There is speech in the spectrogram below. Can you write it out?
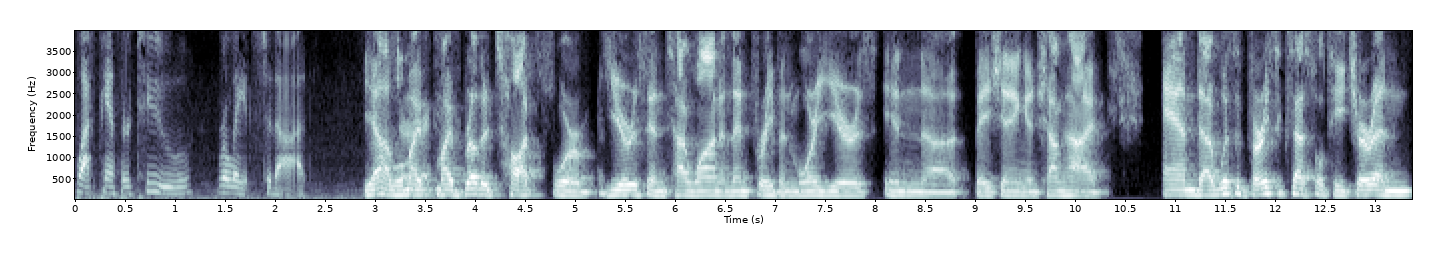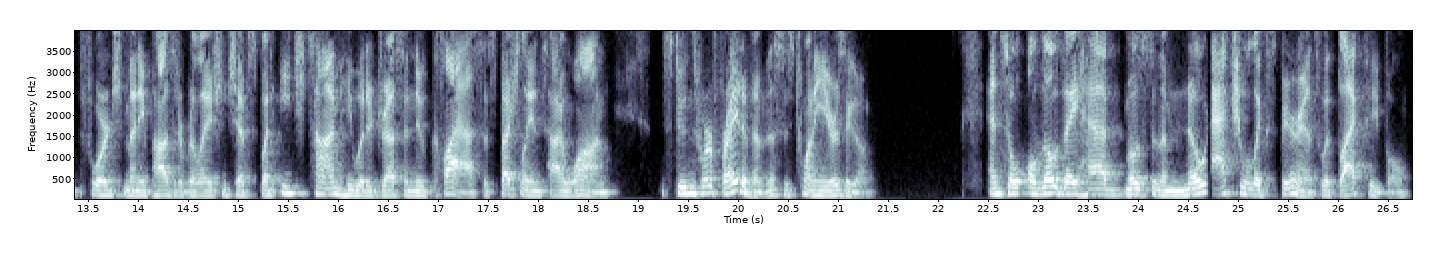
Black Panther 2 relates to that. Yeah, well, my, my brother taught for years in Taiwan and then for even more years in uh, Beijing and Shanghai, and uh, was a very successful teacher and forged many positive relationships. But each time he would address a new class, especially in Taiwan, students were afraid of him. This is 20 years ago. And so, although they had most of them no actual experience with Black people,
